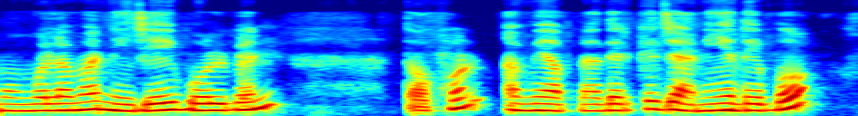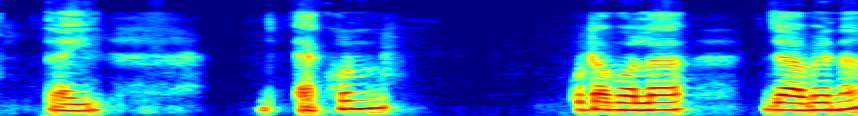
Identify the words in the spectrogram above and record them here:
মঙ্গলামা নিজেই বলবেন, তখন আমি আপনাদেরকে জানিয়ে দেব। তাই এখন ওটা বলা যাবে না,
